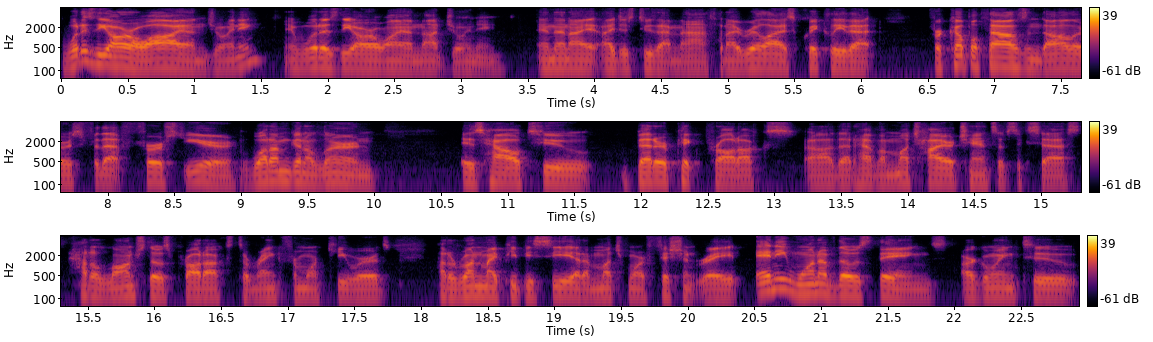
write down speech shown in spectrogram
what is the ROI on joining and what is the ROI on not joining? And then I, I just do that math and I realize quickly that for a couple thousand dollars for that first year, what I'm going to learn is how to better pick products uh, that have a much higher chance of success, how to launch those products to rank for more keywords, how to run my PPC at a much more efficient rate. Any one of those things are going to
